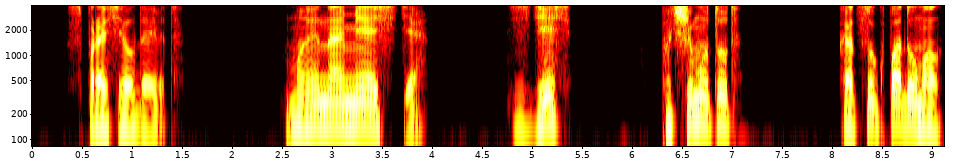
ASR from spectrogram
— спросил Дэвид. «Мы на месте». «Здесь? Почему тут?» Кацук подумал,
